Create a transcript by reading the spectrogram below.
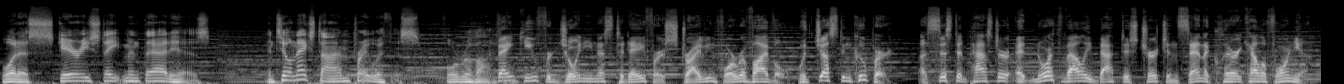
What a scary statement that is. Until next time, pray with us for revival. Thank you for joining us today for Striving for Revival with Justin Cooper, Assistant Pastor at North Valley Baptist Church in Santa Clara, California.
